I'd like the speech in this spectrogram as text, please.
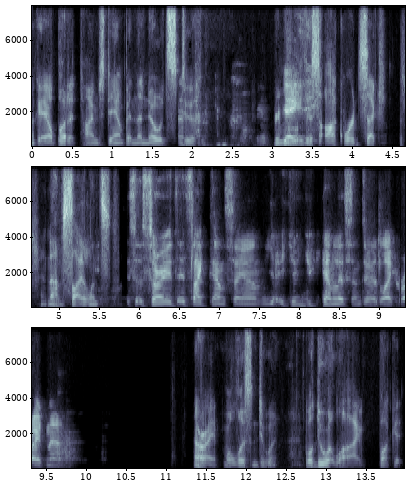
Okay, I'll put a timestamp in the notes to remove it- this awkward section of silence. So, sorry, it's, it's like Dan saying you, you you can listen to it like right now. All right, we'll listen to it. We'll do it live. Fuck it.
